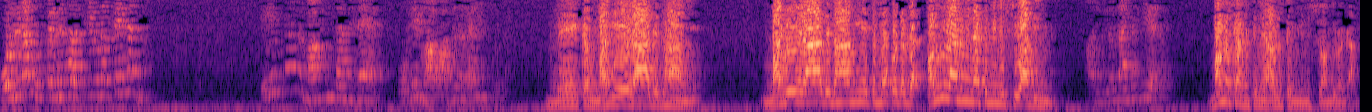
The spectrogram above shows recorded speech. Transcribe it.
ඕනේ නම් උපෙන සත්‍ය උනත් දෙන්නන්න. ඒ නෑ මං හිතන්නේ නෑ. ඔහේ මාව අඳුනගන්නේ කියලා. මේක මගේ රාජධානිය. මගේ රාජධානියට මොකටද අඳුරන්නේ නැති මිනිස්සු වදින්නේ? මම කැමති නෑ අලුතෙන් මිනිස්සු අඳුරගන්න.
